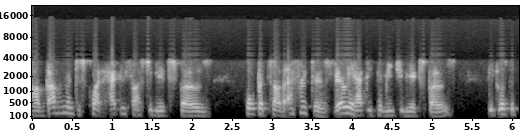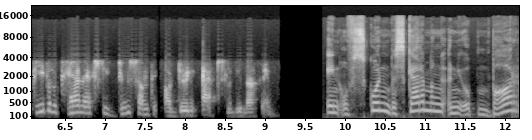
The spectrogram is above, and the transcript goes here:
Our government is quite happy for us to be exposed. Corporate South Africa is very happy for me to be exposed because the people who can actually do something are doing absolutely nothing. En of skoon beskerming in die openbaar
